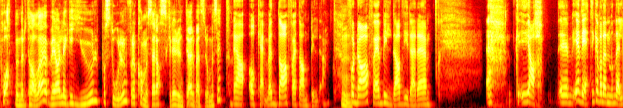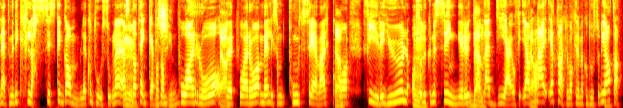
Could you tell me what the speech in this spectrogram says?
På 1800-tallet ved å legge hjul på stolen for å komme seg raskere rundt i arbeidsrommet sitt. Ja, ok, men da får jeg et annet bilde. Mm. For da får jeg bilde av de derre eh, Ja, jeg vet ikke hva den modellen heter, men de klassiske, gamle kontorstolene. Altså, Mm, Da tenker jeg på sånn. Poirot og Ja. før Poirot, med liksom tungt treverk Ja. og fire hjul, og så Mm. du kunne svinge rundt. Ja, nei, de er jo fi ja, Ja. Nei, jeg tar tilbake det med kontorstol. Ja takk,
